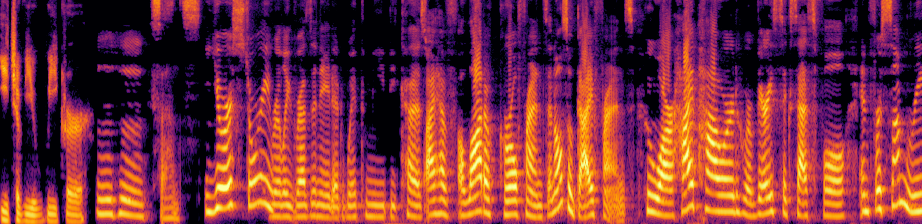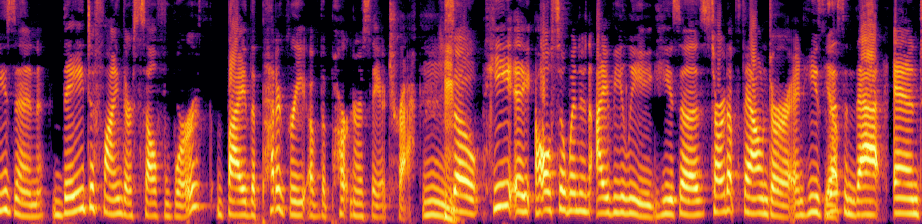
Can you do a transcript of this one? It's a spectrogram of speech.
each of you weaker. Mhm. sense. Your story really resonated with me because I have a lot of girlfriends and also guy friends who are high powered, who are very successful, and for some reason, they define their self worth by the pedigree of the partners they attract. So he uh, also went in Ivy League. He's a startup founder and he's Yep. this and that. And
